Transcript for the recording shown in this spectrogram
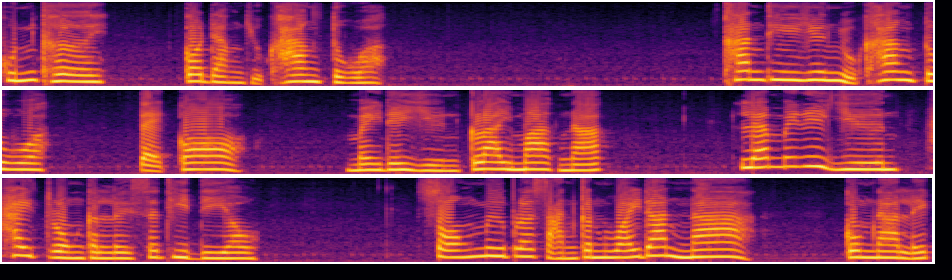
คุ้นเคย ก็ดังอยู่ข้างตัวคันทียืนอยู่ข้างตัว แต่ก็ ไม่ได้ยืนใกล้มากนัก และไม่ได้ยืนให้ตรงกันเลยสัทีเดียว สองมือประสานกันไว้ด้านหน้า ก้มหน้าเล็ก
